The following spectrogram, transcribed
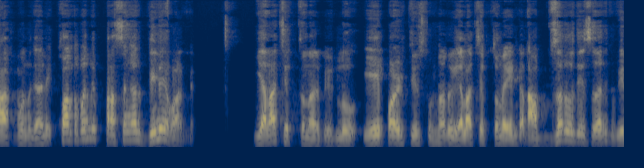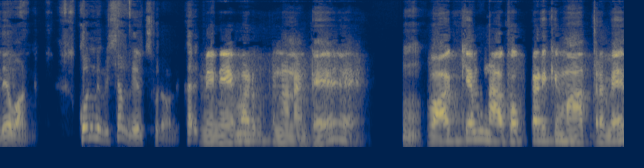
రాకముందు కానీ కొంతమంది ప్రసంగాలు వినేవాడిని. ఎలా చెప్తున్నారు వీళ్ళు? ఏ పాయింట్ తీసుకుంటున్నారు? ఎలా చెప్తున్నారు? ఏంటంటే అబ్జర్వ్ చేసేదానికి వినేవాడిని. కొన్ని విషయాలు నేర్చుకునేవాడిని. కానీ నేను ఏం అడుగుతున్నానంటే ఉమ్. వాక్యం నాకొక్కడికి మాత్రమే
